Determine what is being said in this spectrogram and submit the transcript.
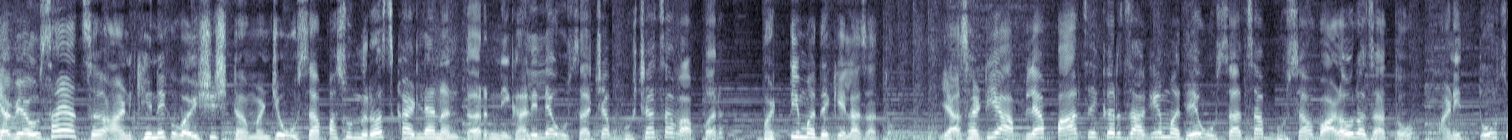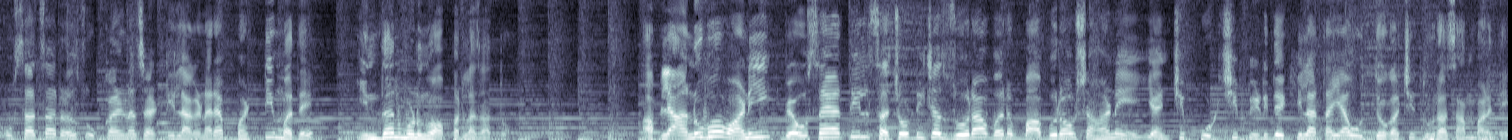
या व्यवसायाचं आणखीन एक वैशिष्ट्य म्हणजे उसापासून रस काढल्यानंतर निघालेल्या उसाच्या भुशाचा वापर भट्टीमध्ये केला जातो. यासाठी आपल्या पाच एकर जागेमध्ये उसाचा भुसा वाळवला जातो आणि तोच उसाचा रस उकळण्यासाठी लागणाऱ्या भट्टीमध्ये इंधन म्हणून वापरला जातो. आपल्या अनुभव आणि व्यवसायातील सचोटीच्या जोरावर बाबूराव शहाणे यांची पुढची पिढी देखील आता या उद्योगाची धुरा सांभाळते.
